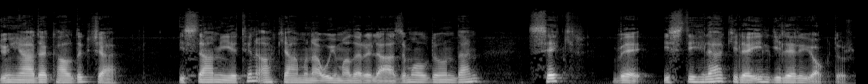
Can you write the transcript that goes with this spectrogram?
dünyada kaldıkça İslamiyetin ahkamına uymaları lazım olduğundan sekr ve istihlak ile ilgileri yoktur.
